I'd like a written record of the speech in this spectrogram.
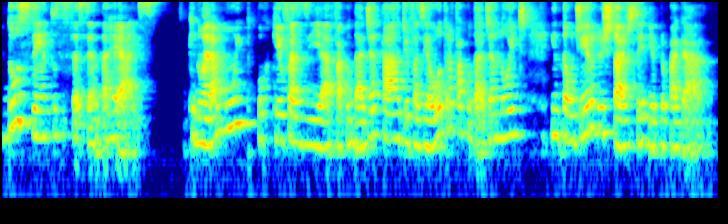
260 reais, que não era muito, porque eu fazia a faculdade à tarde, eu fazia outra faculdade à noite, então o dinheiro do estágio servia para eu pagar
